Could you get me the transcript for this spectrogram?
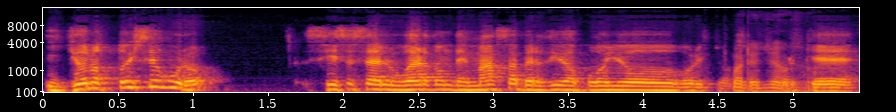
Y yo no estoy seguro si ese es el lugar donde más ha perdido apoyo Boris Johnson. Porque,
